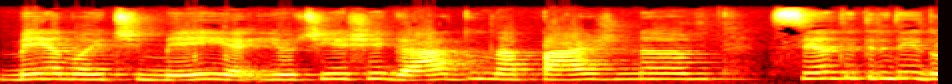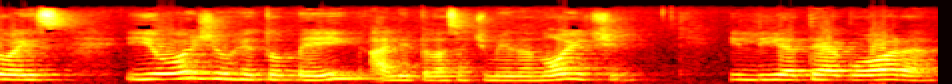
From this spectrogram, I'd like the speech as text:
meia-noite e meia e eu tinha chegado na página 132. E hoje eu retomei, ali pelas sete e meia da noite, e li até agora,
